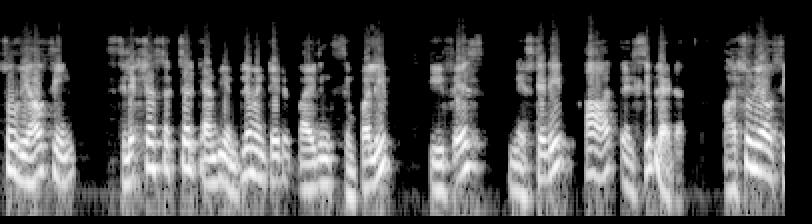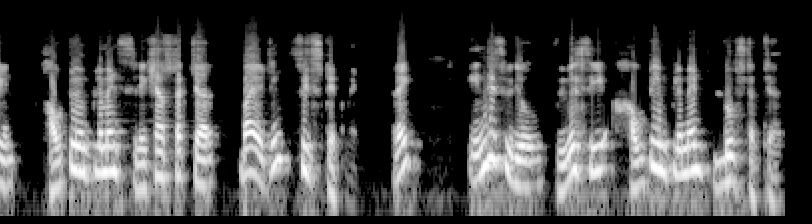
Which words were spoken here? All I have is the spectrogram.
So we have seen selection structure can be implemented by using simple if, if else, nested if or else if ladder. Also we have seen how to implement selection structure by using switch statement, right? In this video, we will see how to implement loop structure.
